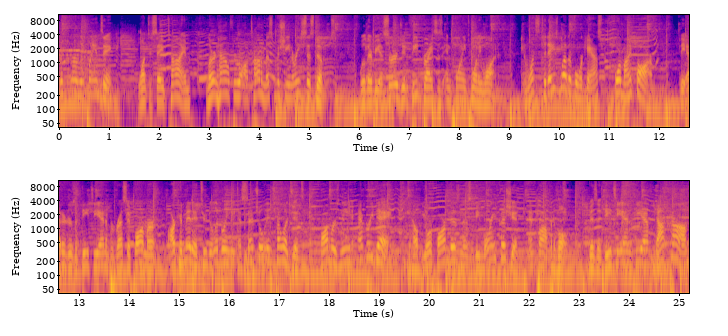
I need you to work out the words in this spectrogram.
with early planting. Want to save time? Learn how through autonomous machinery systems. Will there be a surge in feed prices in 2021? And what's today's weather forecast for my farm? The editors of DTN and Progressive Farmer are committed to delivering the essential intelligence farmers need every day to help your farm business be more efficient and profitable. Visit DTNPF.com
